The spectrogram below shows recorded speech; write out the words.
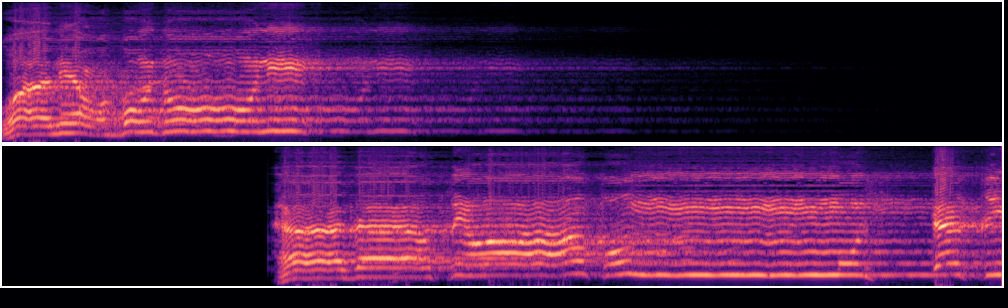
وأن اعبدوني. هذا صراط للمتقين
